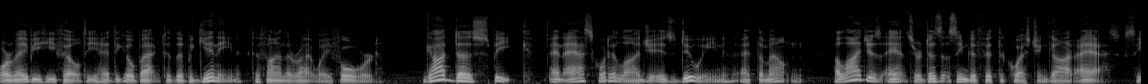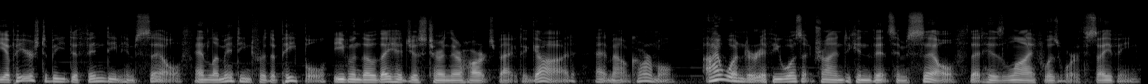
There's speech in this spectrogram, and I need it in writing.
or maybe he felt he had to go back to the beginning to find the right way forward. God does speak and ask what Elijah is doing at the mountain. Elijah's answer doesn't seem to fit the question God asks. He appears to be defending himself and lamenting for the people, even though they had just turned their hearts back to God at Mount Carmel. I wonder if he wasn't trying to convince himself that his life was worth saving.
